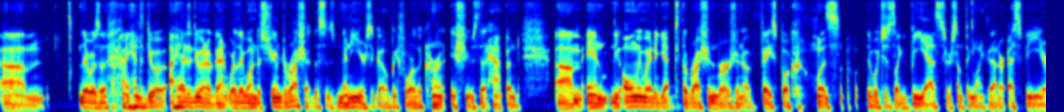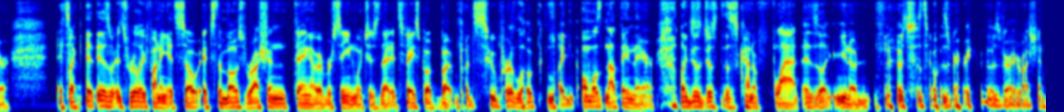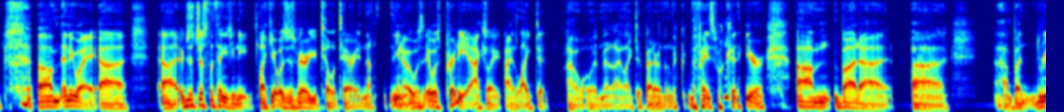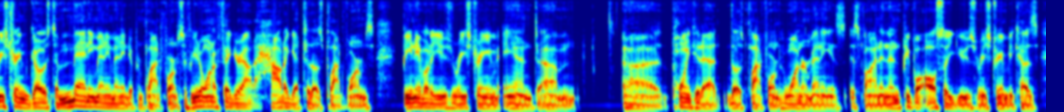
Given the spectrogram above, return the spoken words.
um, there was a, I had to do a, I had to do an event where they wanted to stream to Russia. This is many years ago, before the current issues that happened. Um, and the only way to get to the Russian version of Facebook was, which is like VS or something like that, or SV or. It's like it is. It's really funny. It's so. It's the most Russian thing I've ever seen, which is that it's Facebook, but but super low, like almost nothing there. Like just just this kind of flat is like you know. It was just it was very it was very Russian. Um, anyway, uh, uh, just just the things you need. Like it was just very utilitarian. That's you know it was it was pretty. Actually, I liked it. I will admit it, I liked it better than the, the Facebook here. Um, but uh, uh, uh, but Restream goes to many, many, many different platforms. So if you don't want to figure out how to get to those platforms, being able to use Restream and um, uh, point it at those platforms, one or many, is is fine. And then people also use Restream because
